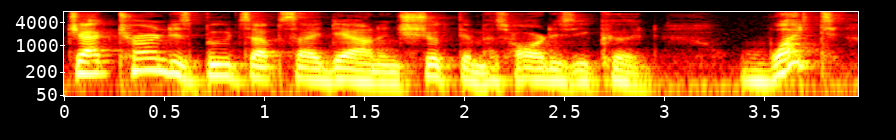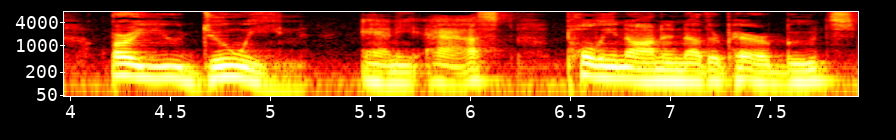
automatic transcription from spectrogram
Jack turned his boots upside down and shook them as hard as he could. What are you doing? Annie asked, pulling on another pair of boots.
